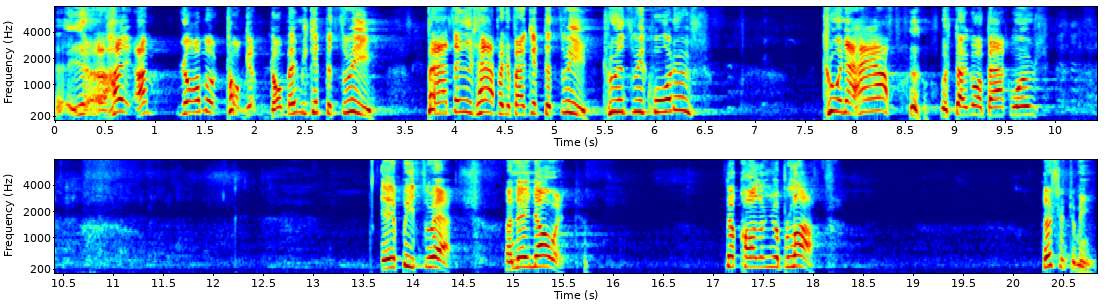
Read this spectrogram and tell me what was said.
Hey, I'm, y'all, don't, don't make me get to three. Bad things happen if I get to three. Two and three quarters? Two and a half? we'll start going backwards. Empty threats, and they know it. They're calling your bluff. Listen to me.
